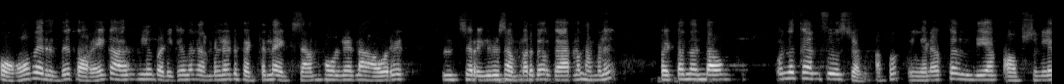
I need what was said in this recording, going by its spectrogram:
പോവരുത്. കുറെ കാര്യങ്ങൾ പഠിക്കുമ്പോൾ നമ്മളോട് പെട്ടെന്ന് എക്സാം ഹോളിലുള്ള ആ ഒരു ചെറിയൊരു സമ്മർദ്ദം കാരണം നമ്മൾ പെട്ടെന്ന് എന്താവും? ഒന്ന് കൺഫ്യൂസ്ഡ് ആവും. അപ്പൊ ഇങ്ങനെയൊക്കെ എന്ത് ചെയ്യാം? ഓപ്ഷനിൽ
